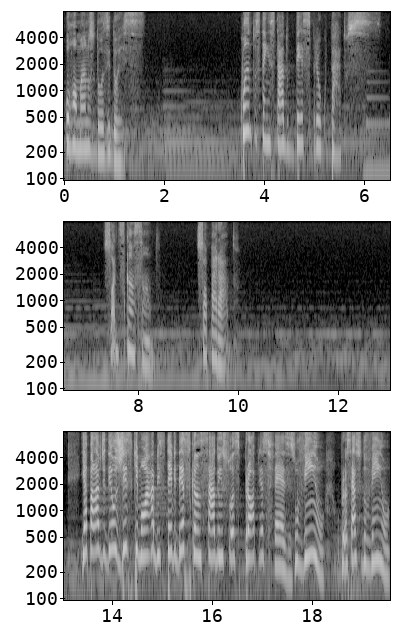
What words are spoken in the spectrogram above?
com Romanos 12, 2. Quantos têm estado despreocupados? Só descansando, só parado. E a palavra de Deus diz que Moab esteve descansado em suas próprias fezes. O vinho, o processo do vinho,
